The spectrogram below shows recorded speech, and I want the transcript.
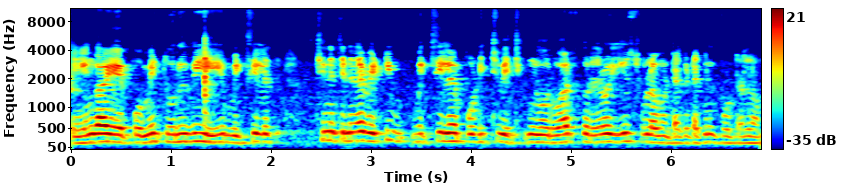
தேங்காயை எப்போவுமே துருவி மிக்சியில் சின்ன சின்னதாக வெட்டி மிக்சியில் பிடிச்சி வச்சுக்கோங்க. ஒரு வாரத்துக்கு ஒரு தடவை யூஸ்ஃபுல்லாகும் டக்கு டக்குன்னு போட்டுடலாம்.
